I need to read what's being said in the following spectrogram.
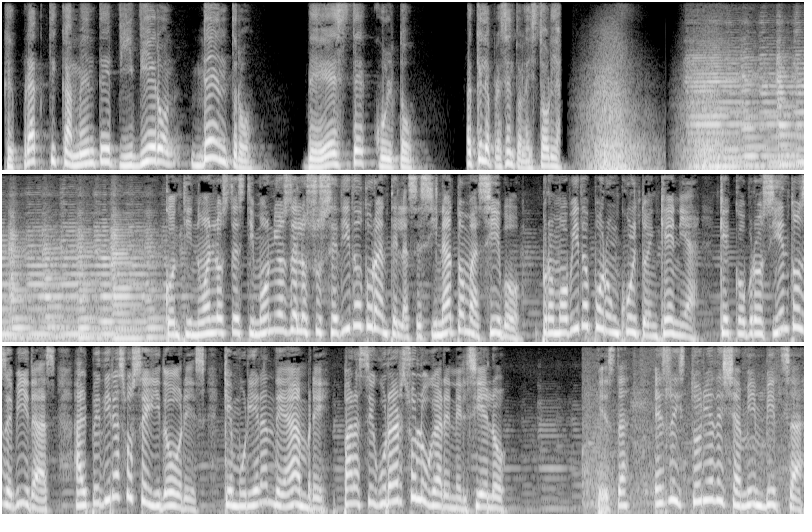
que prácticamente vivieron dentro de este culto. Aquí le presento la historia. Continúan los testimonios de lo sucedido durante el asesinato masivo, promovido por un culto en Kenia, que cobró cientos de vidas al pedir a sus seguidores que murieran de hambre para asegurar su lugar en el cielo. Esta es la historia de Shamin Bitsa,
